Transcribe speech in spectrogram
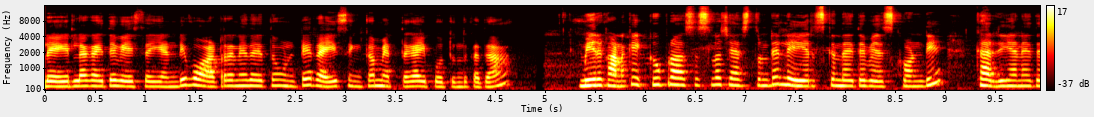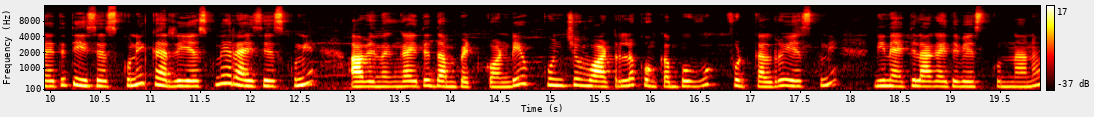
లేయర్ లాగా అయితే వేసేయండి. వాటర్ అనేది అయితే ఉంటే రైస్ ఇంకా మెత్తగా అయిపోతుంది కదా. మీరు కనుక ఎక్కువ ప్రాసెస్లో చేస్తుంటే లేయర్స్ కింద అయితే వేసుకోండి. కర్రీ అనేది అయితే తీసేసుకుని కర్రీ వేసుకుని రైస్ వేసుకుని ఆ విధంగా అయితే దమ్ పెట్టుకోండి. కొంచెం వాటర్లో కుంకుమ పువ్వు ఫుడ్ కలర్ వేసుకుని నేనైతే ఇలాగైతే వేసుకున్నాను.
